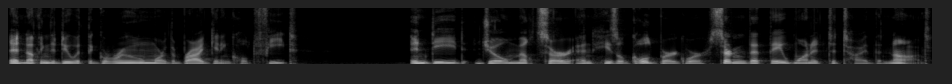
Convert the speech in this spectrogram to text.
It had nothing to do with the groom or the bride getting cold feet. Indeed, Joe Meltzer and Hazel Goldberg were certain that they wanted to tie the knot.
